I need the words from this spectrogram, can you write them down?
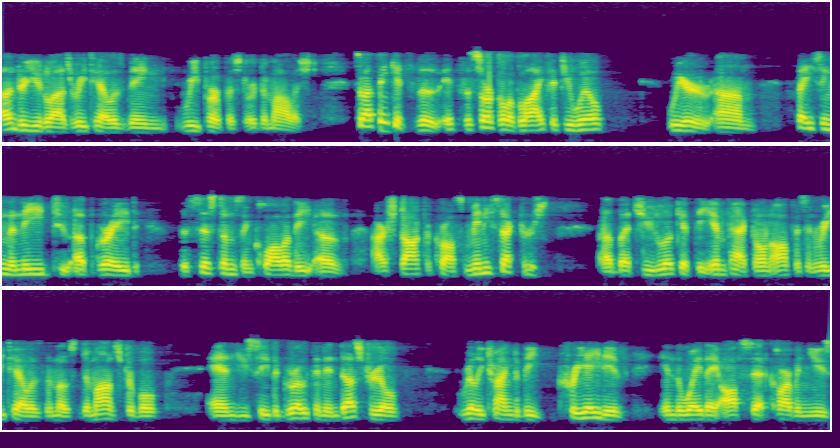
underutilized retail is being repurposed or demolished. So I think it's the it's the circle of life, if you will. We're um, facing the need to upgrade the systems and quality of our stock across many sectors. Uh, but you look at the impact on office and retail as the most demonstrable, and you see the growth in industrial really trying to be creative in the way they offset carbon use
